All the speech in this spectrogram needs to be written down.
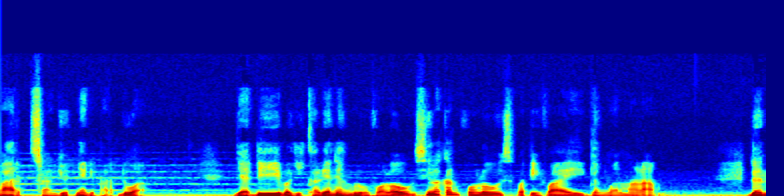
part selanjutnya di part 2. Jadi bagi kalian yang belum follow, silahkan follow Spotify Gangguan Malam. Dan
